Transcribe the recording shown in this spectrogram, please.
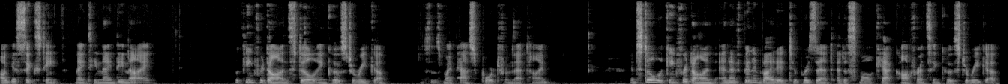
August 16th, 1999. Looking for Don still in Costa Rica. This is my passport from that time. I'm still looking for Don, and I've been invited to present at a small cat conference in Costa Rica.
